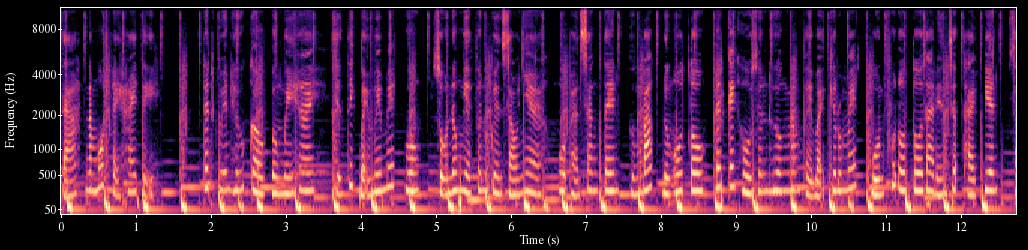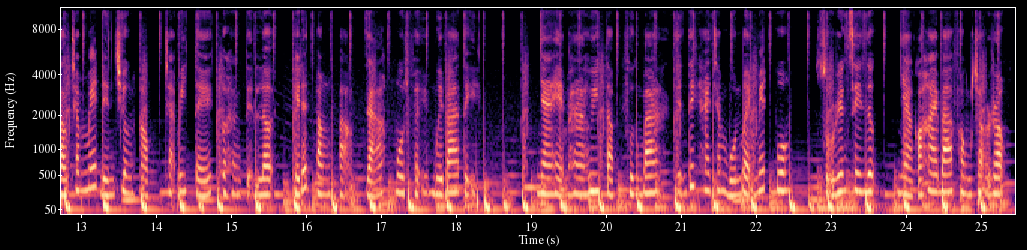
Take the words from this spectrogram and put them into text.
giá 51,2 tỷ. Đất Nguyễn Hữu Cầu, phường 12, diện tích 70m2, sổ nông nghiệp phân quyền 6 nhà, mua bán sang tên, hướng Bắc, đường ô tô, đất cách Hồ Xuân Hương 5,7 km, 4 phút ô tô ra đến chợ Thái Phiên, 600m đến trường học, trạm y tế, cửa hàng tiện lợi, thế đất bằng phẳng, giá 1,13 tỷ. Nhà hẻm Hà Huy Tập, phường 3, diện tích 247m2, sổ riêng xây dựng, nhà có 23 phòng trọ rộng,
